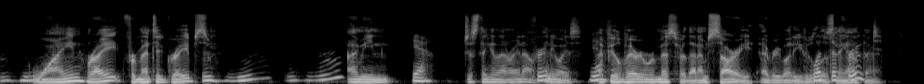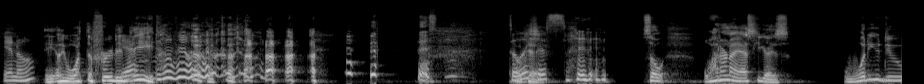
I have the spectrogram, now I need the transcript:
mhm. Wine, right? Fermented grapes. Mhm, mhm. I mean, Yeah. Just thinking that right now. Fruit. Anyways, I feel very remiss for that. I'm sorry, everybody who's What the listening fruit? out You know, there. What the fruit Yeah. indeed. delicious. so, why don't I ask you guys, what do you do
